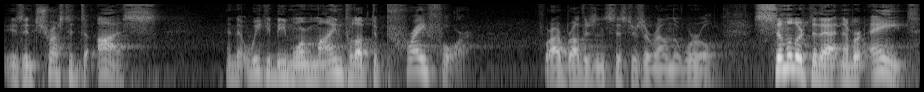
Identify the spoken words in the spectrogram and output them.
is entrusted to us and that we could be more mindful of to pray for for our brothers and sisters around the world. Similar to that, number eight,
